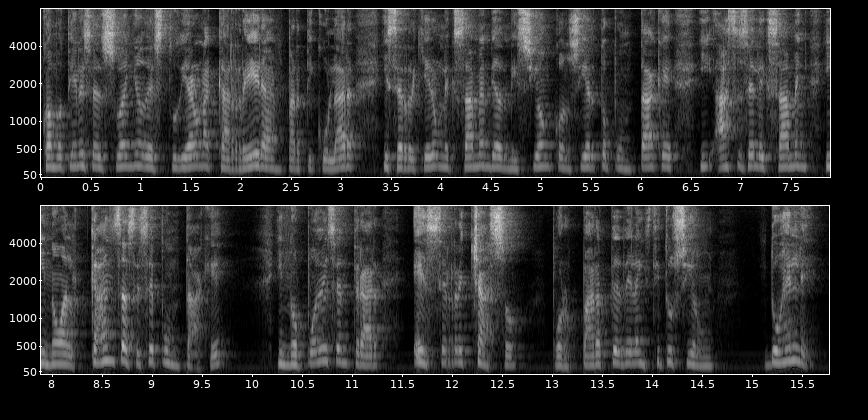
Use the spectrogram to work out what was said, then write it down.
Cuando tienes el sueño de estudiar una carrera en particular y se requiere un examen de admisión con cierto puntaje y haces el examen y no alcanzas ese puntaje y no puedes entrar, ese rechazo por parte de la institución duele.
